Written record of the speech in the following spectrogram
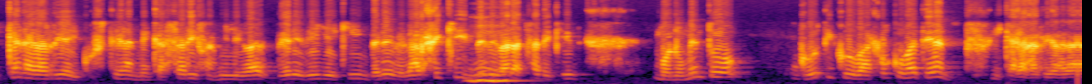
ikaragarria ikustea nekazari familia bat bere deiekin, bere belarrekin, bere mm. baratzarekin, monumento gotiko barroko batean ikaragarria da,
